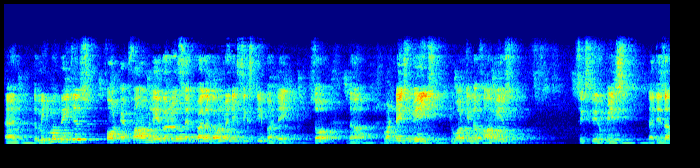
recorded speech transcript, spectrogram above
And the minimum wages for a farm laborer set by the government is 60 per day. So the one day's wage to work in the farm is 60 rupees. That is a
